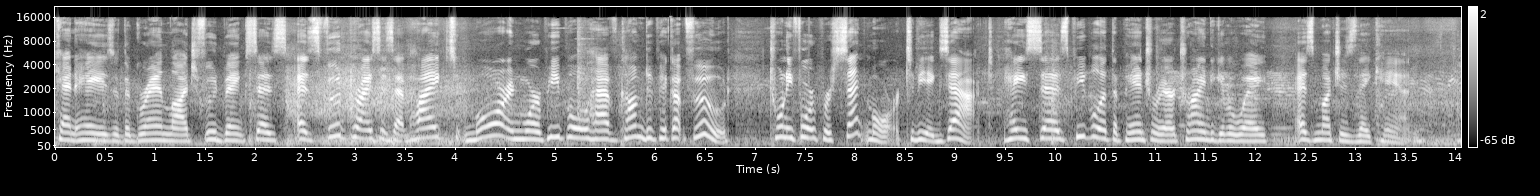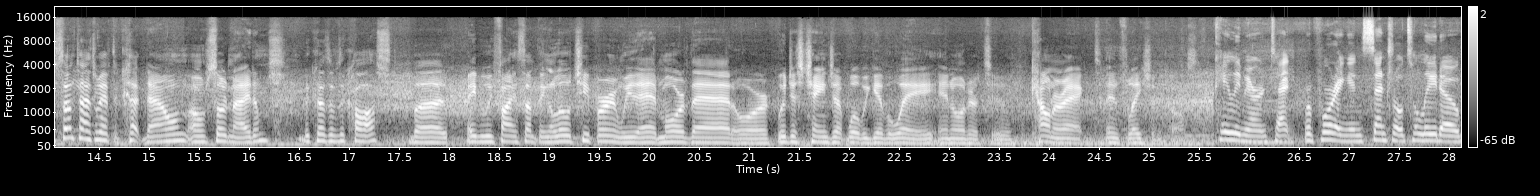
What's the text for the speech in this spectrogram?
Ken Hayes of the Grand Lodge Food Bank says as food prices have hiked, more and more people have come to pick up food. 24% more to be exact. Hayes says people at the pantry are trying to give away as much as they can sometimes we have to cut down on certain items because of the cost, but maybe we find something a little cheaper and we add more of that, or we just change up what we give away in order to counteract inflation costs. Kaylee Marinette reporting in central Toledo.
